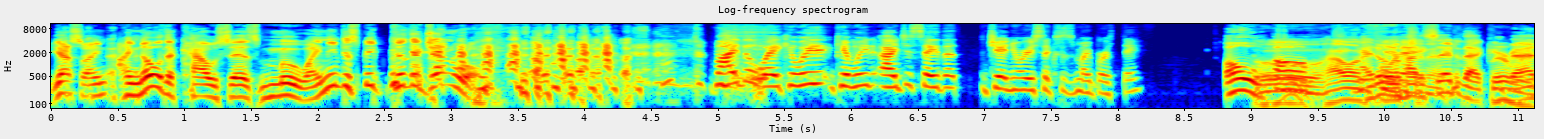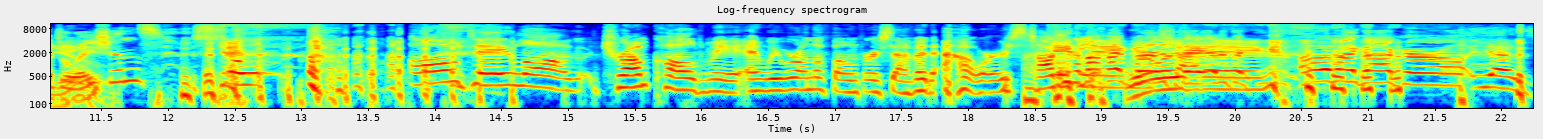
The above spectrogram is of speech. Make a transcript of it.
Yes, I, I know the cow says moo. I need to speak to the general. By the way, can we can we I just say that January 6th is my birthday? Oh, Oh, how I don't know how to say to that. Where were you? Congratulations. So all day long, Trump called me and we were on the phone for seven hours talking about my Giggling, Really? birthday. And it's like, oh my God, girl. Yes.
